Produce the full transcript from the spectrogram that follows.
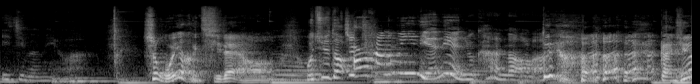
一级文明了，是，我也很期待啊！我觉得就差那么一点点就看到了。对啊，感觉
